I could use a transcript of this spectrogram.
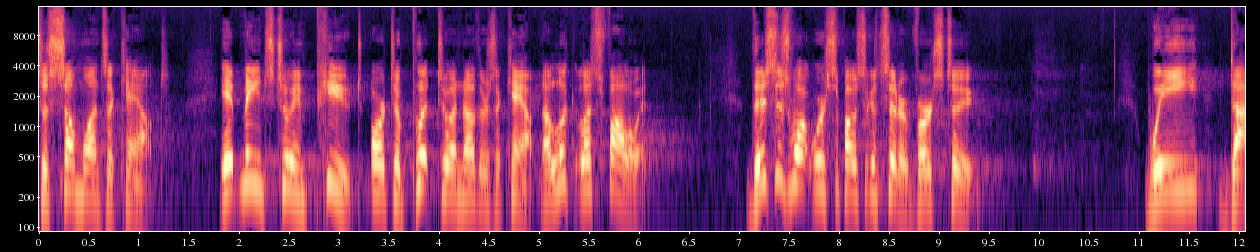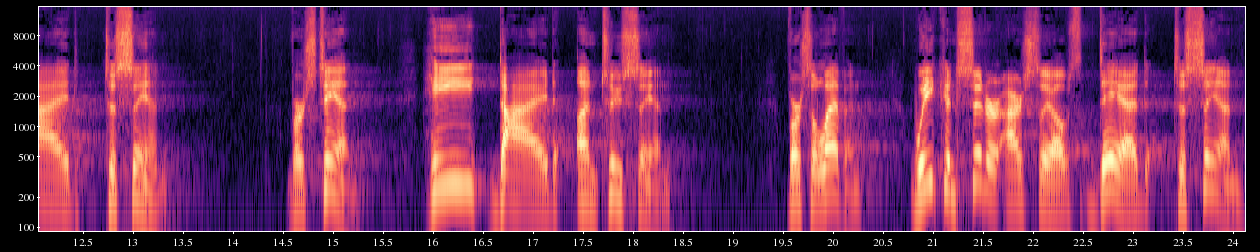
to someone's account. It means to impute or to put to another's account. Now, look, let's follow it. This is what we're supposed to consider. Verse 2 We died to sin. Verse 10 He died unto sin. Verse 11 We consider ourselves dead to sin.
